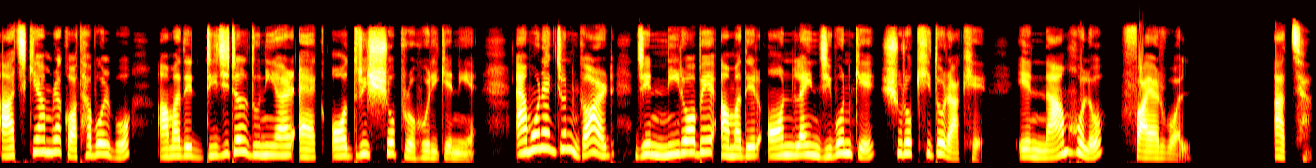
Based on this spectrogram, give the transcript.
আজকে আমরা কথা বলব আমাদের ডিজিটাল দুনিয়ার এক অদৃশ্য প্রহরীকে নিয়ে। এমন একজন গার্ড যে নীরবে আমাদের অনলাইন জীবনকে সুরক্ষিত রাখে। এর নাম হল ফায়ারওয়াল। আচ্ছা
